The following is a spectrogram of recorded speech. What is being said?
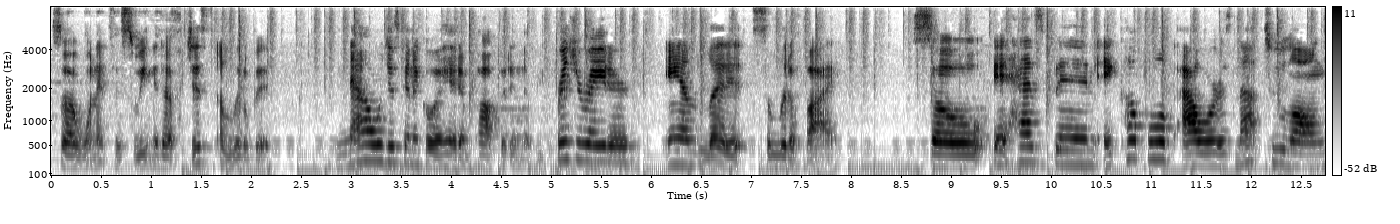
So I wanted to sweeten it up just a little bit. Now we're just gonna go ahead and pop it in the refrigerator and let it solidify. So it has been a couple of hours, not too long,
